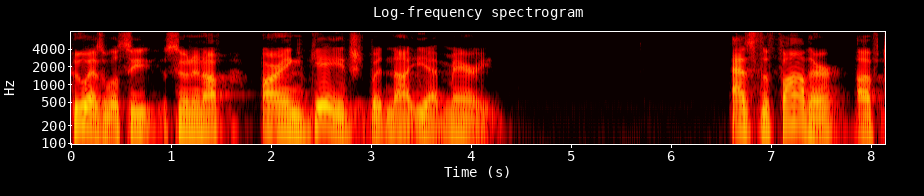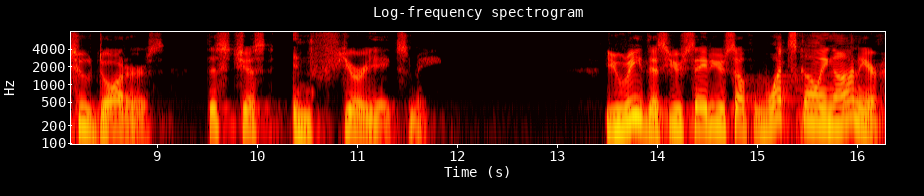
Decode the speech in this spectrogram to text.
who, as we'll see soon enough, are engaged but not yet married. As the father of two daughters, this just infuriates me. You read this, you say to yourself, What's going on here?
